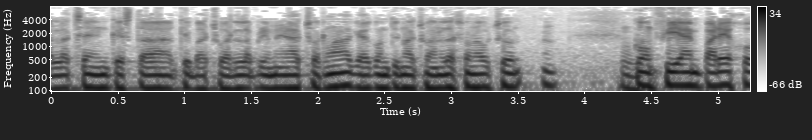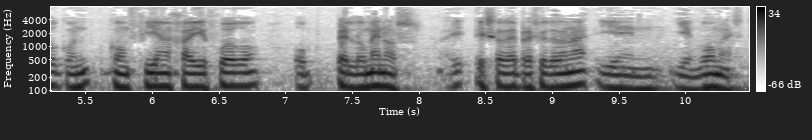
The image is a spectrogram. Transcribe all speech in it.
a la gent que, està, que va jugar en la primera jornada que ha continuat jugant en la zona 8 confia en Parejo con- confia en Javi Fuego o per lo menos esa la impressió que dona i en, i en Gómez.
